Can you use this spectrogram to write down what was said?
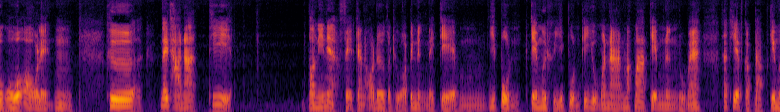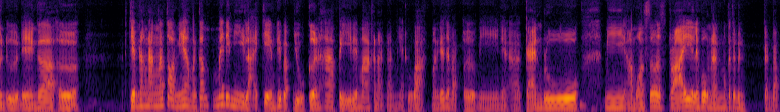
วมๆโอเวอร์ออลเลย อืมคือในฐานะที่ตอนนี้เนี่ยเฟดการออเดอร์ก็ถือว่าเป็นหนึ่งในเกมญี่ปุ่น เกมมือถือญี่ปุ่นที่อยู่มานานมาก ๆ เกมหนึ่งถูกไหมถ้าเทียบกับแบบเกมอื่น ๆ เองก็เออเกมดังๆนะตอนนี้มันก็ไม่ได้มีหลายเกมที่แบบอยู่เกิน 5 ปีได้มากขนาดนั้นไงถูกป่ะ มันก็จะแบบเออมีเนี่ยแกนบลูมีอ่ามอนสเตอร์สไตร์อะไรพวกนั้นมันก็จะเป็นเป็นแบบ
